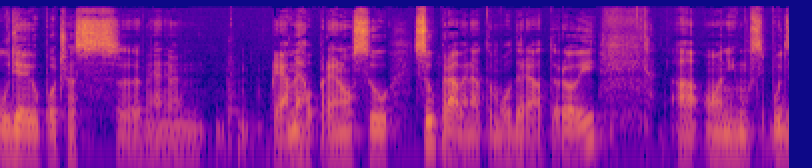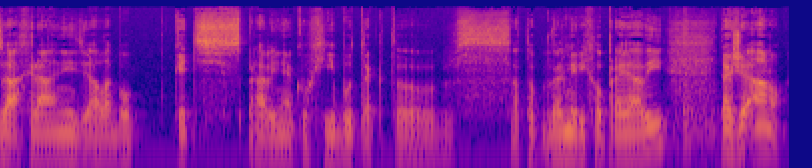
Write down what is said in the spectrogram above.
udejú počas ja neviem, priameho prenosu, sú práve na tom moderátorovi a on ich musí buď zachrániť, alebo keď spraví nejakú chybu, tak to sa to veľmi rýchlo prejaví. Takže áno,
